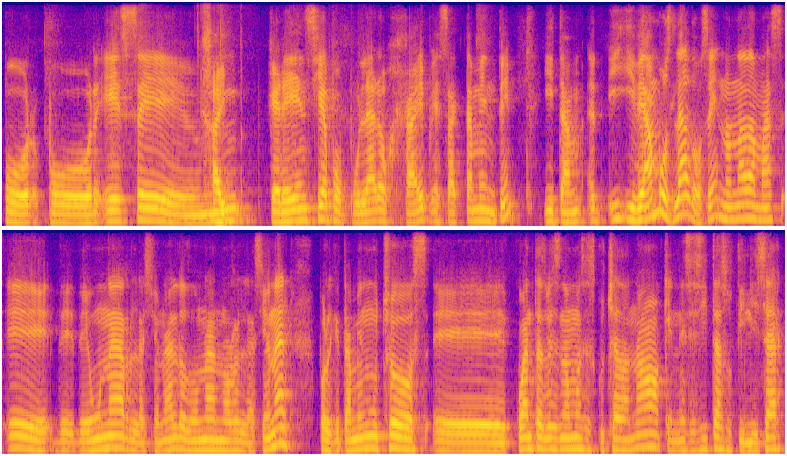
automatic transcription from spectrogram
por, por ese creencia popular o hype, exactamente, y, y, de ambos lados, ¿eh? no nada más eh, de, una relacional o de una no relacional, porque también muchos, eh, ¿cuántas veces no hemos escuchado? No, que necesitas utilizar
